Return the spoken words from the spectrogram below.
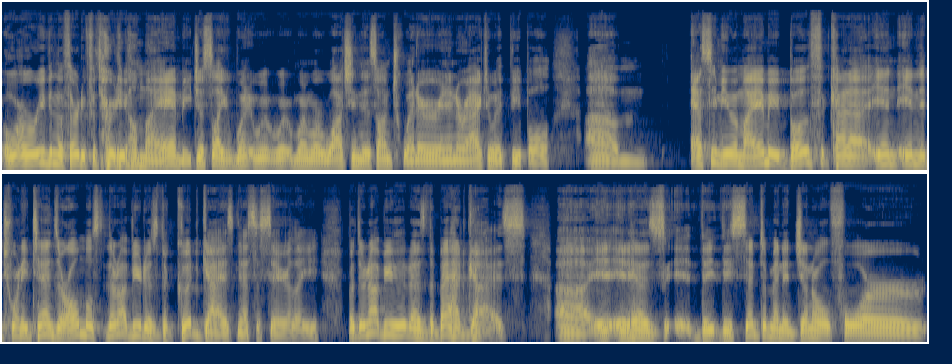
or, or, even the 30 for 30 on Miami. Just like when, when we're watching this on Twitter and interacting with people, um, SMU and Miami both kind of in in the 2010s are almost they're not viewed as the good guys necessarily, but they're not viewed as the bad guys. Uh, it, it, has the the sentiment in general for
